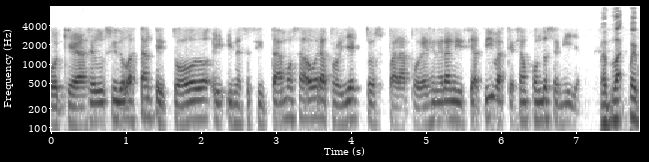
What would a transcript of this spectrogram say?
porque ha reducido bastante todo y, necesitamos ahora proyectos para poder generar iniciativas que sean fondos semilla. Pues, pues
